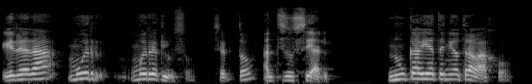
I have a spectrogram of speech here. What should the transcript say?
Él era muy, muy recluso, ¿cierto? Antisocial. Nunca había tenido trabajo.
